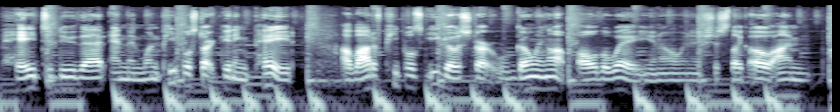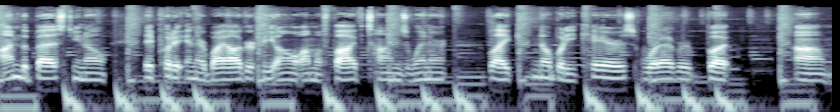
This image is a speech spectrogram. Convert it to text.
paid to do that, and then when people start getting paid, a lot of people's egos start going up all the way, you know, and it's just like, oh, I'm I'm the best, you know. They put it in their biography, oh, I'm a five times winner. Like nobody cares, whatever. But um,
